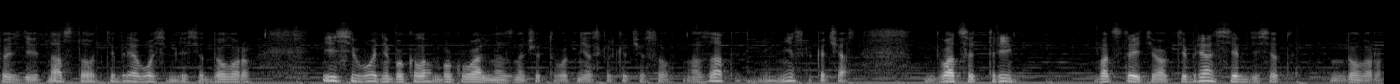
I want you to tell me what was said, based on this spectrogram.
то есть 19 октября 80 долларов. И сегодня буквально, буквально значит вот несколько часов назад несколько час 23 23 октября 70 долларов.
